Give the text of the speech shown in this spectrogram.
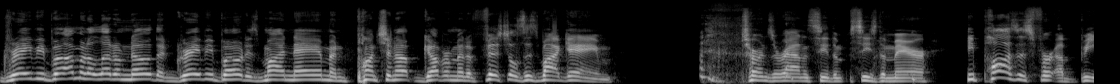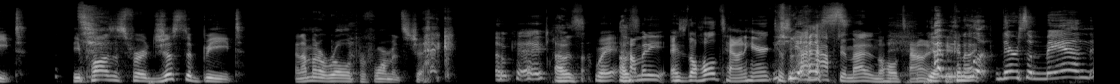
"Gravy Boat, I'm gonna let him know that Gravy Boat is my name, and punching up government officials is my game." Turns around and see the sees the mayor. He pauses for a beat. He pauses for just a beat, and I'm gonna roll a performance check. Okay. I was Wait, I was- how many? Is the whole town here? Because I have to imagine the whole town. Yeah, I mean, here. can I- look, there's a man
